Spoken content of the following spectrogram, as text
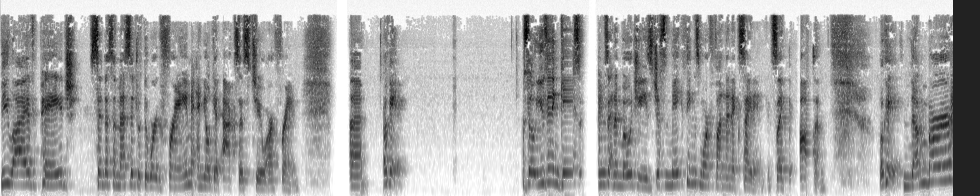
BeLive page, send us a message with the word frame, and you'll get access to our frame. Um, okay. So using GIFs and emojis just make things more fun and exciting. It's like awesome. Okay, number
